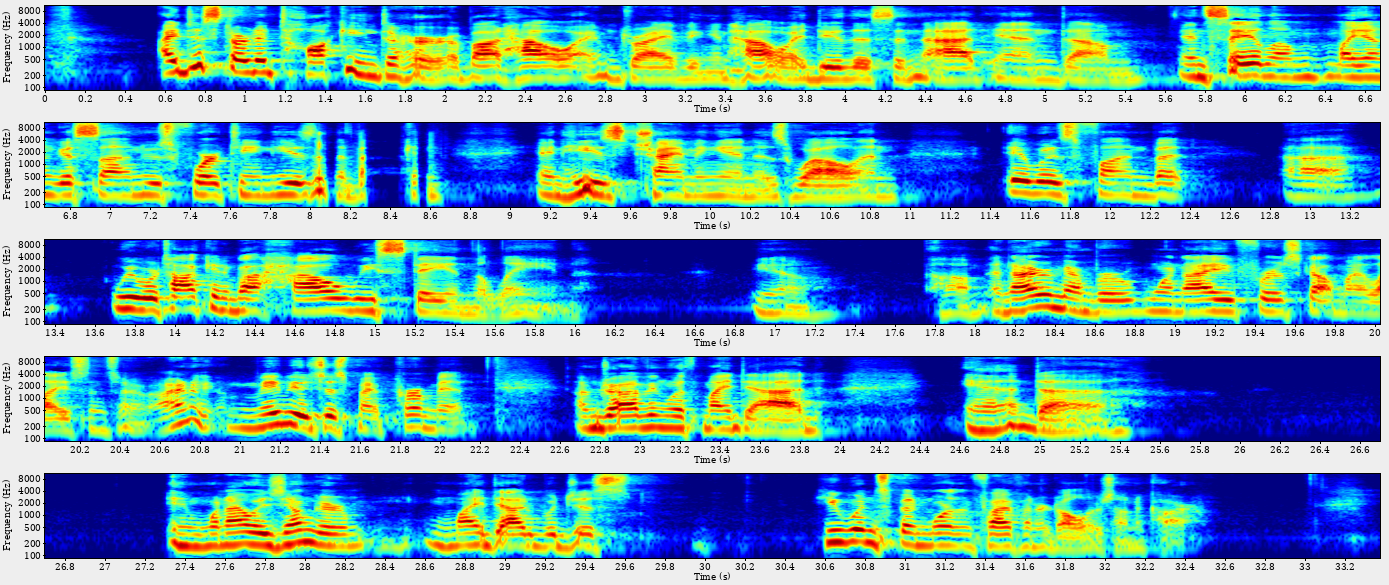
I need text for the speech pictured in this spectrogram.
I just started talking to her about how I'm driving and how I do this and that. And um, Salem, my youngest son, who's 14, he's in the back and, and he's chiming in as well. And it was fun, but uh, we were talking about how we stay in the lane, you know. Um, and I remember when I first got my license, I maybe it was just my permit. I'm driving with my dad, and uh, and when I was younger, my dad would just he wouldn't spend more than $500 on a car.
